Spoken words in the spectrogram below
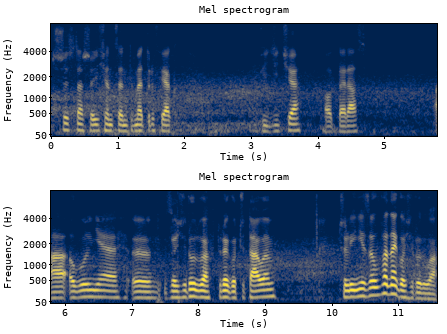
360 cm, jak widzicie. O teraz. A ogólnie y, ze źródła, którego czytałem, czyli niezaufanego źródła.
